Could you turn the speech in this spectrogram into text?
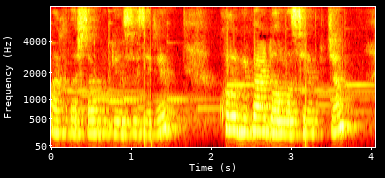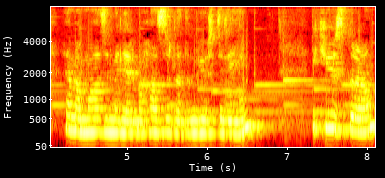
Arkadaşlar bugün sizlere kuru biber dolması yapacağım. Hemen malzemelerimi hazırladım göstereyim. 200 gram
